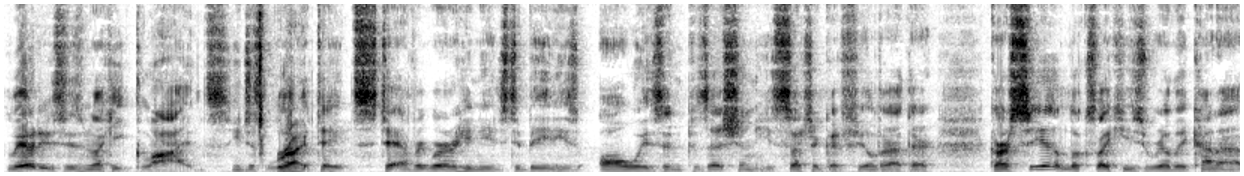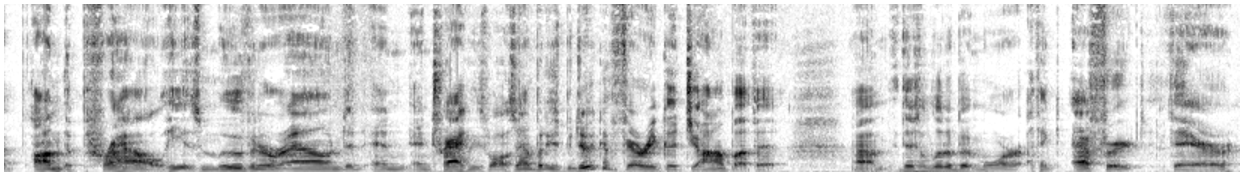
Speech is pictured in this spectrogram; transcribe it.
Leody seems like he glides. He just levitates right. to everywhere he needs to be. He's always in position. He's such a good fielder out there. Garcia looks like he's really kind of on the prowl. He is moving around and, and, and, tracking these balls down, but he's been doing a very good job of it. Um, there's a little bit more, I think, effort there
